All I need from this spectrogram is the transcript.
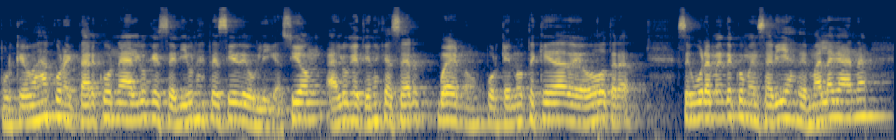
porque vas a conectar con algo que sería una especie de obligación, algo que tienes que hacer, bueno, porque no te queda de otra. Seguramente comenzarías de mala gana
